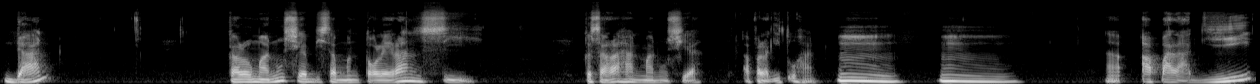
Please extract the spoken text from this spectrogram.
Dan kalau manusia bisa mentoleransi kesalahan manusia, apalagi Tuhan. Hmm. Hmm. Nah, apalagi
